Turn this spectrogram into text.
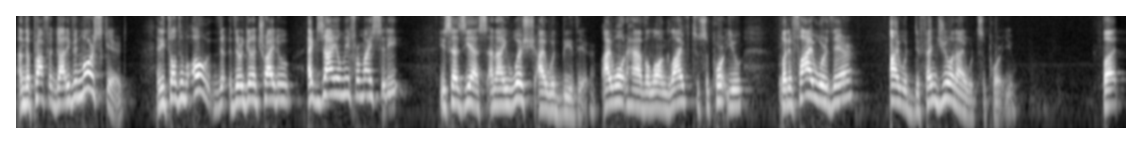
And the Prophet got even more scared. And he told him, Oh, they're, they're going to try to exile me from my city? He says, Yes, and I wish I would be there. I won't have a long life to support you, but if I were there, I would defend you and I would support you. But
